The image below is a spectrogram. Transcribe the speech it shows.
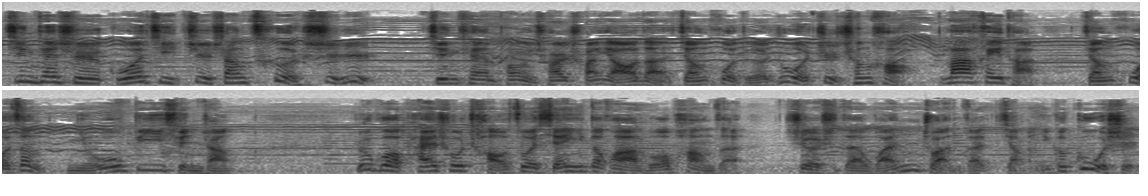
今天是国际智商测试日，今天朋友圈传谣的将获得弱智称号，拉黑他将获赠牛逼勋章。如果排除炒作嫌疑的话，罗胖子这是在婉转的讲一个故事。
